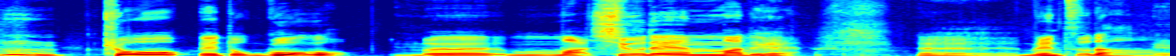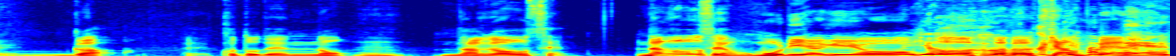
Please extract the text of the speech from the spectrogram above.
うん。今日、えっと午後、えーまあ終電まで、えーメンツー団が、えー琴電の長尾線。長尾線を盛り上げよう。キャンペ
